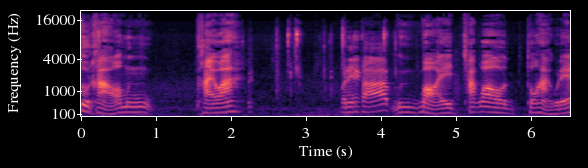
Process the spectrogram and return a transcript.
สูตรขาวมึงใครวะ สวัสดีครับ มึงบอกไอ้ชักว่าวโทรหากูเด้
